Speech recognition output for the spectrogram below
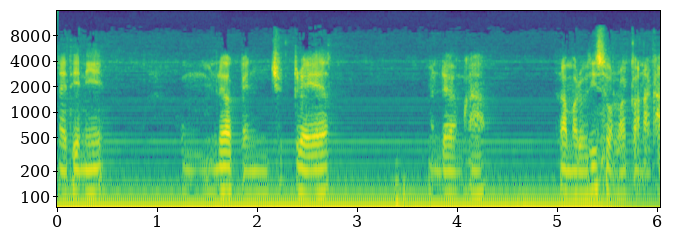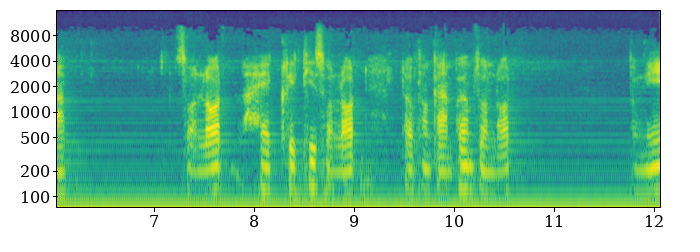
ในที่นี้ผมเลือกเป็นชุดเดรสเหมือนเดิมครับ เรามาดูที่ส่วนลดก่อนนะครับ ส่วนลดให้คลิกที่ส่วนลดเราต้องการเพิ่มส่วนลด ตรงนี้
